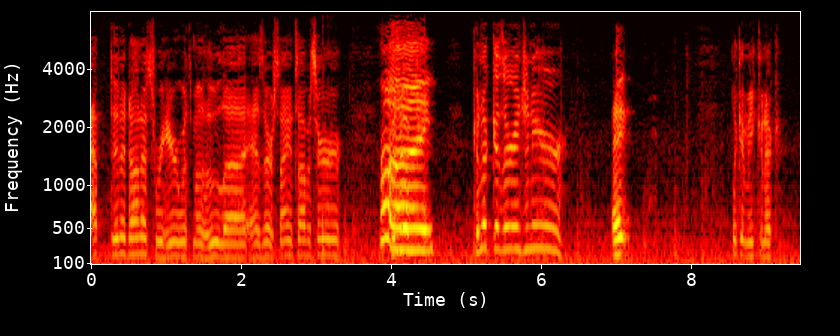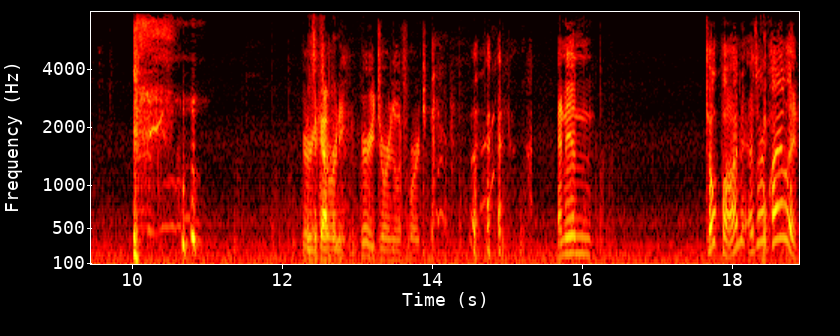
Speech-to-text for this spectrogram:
it's Captain Adonis. We're here with Mahula as our science officer, Hi. Canuck as our engineer. Hey, Look at me, Canuck. Very Who's the captain? Very Geordie LaForge. and then Topon as our pilot.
